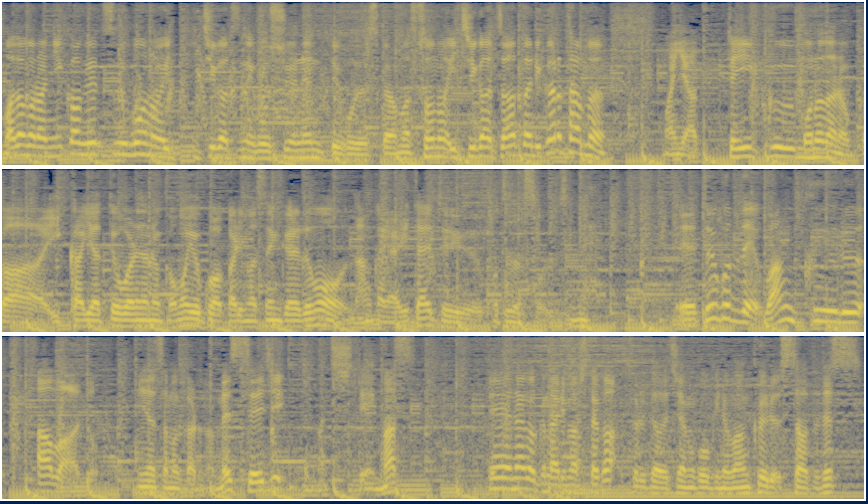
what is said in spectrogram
まあ、だから2ヶ月後の1月に5周年っていうことですから、まあ、その1月あたりから多分、まあ、やっていくものなのか1回やって終わりなのかもよく分かりませんけれども何かやりたいということだそうですね、えー、ということでワンクールアワード皆様からのメッセージお待ちしています、えー、長くなりましたがそれでは内山昂輝のワンクールスタートです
